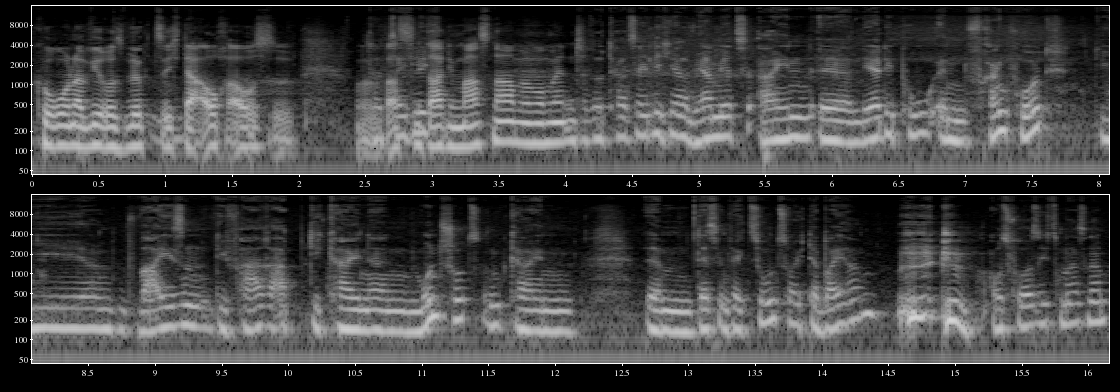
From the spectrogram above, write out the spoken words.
Coronavirus wirkt sich da auch aus. Was sind da die Maßnahmen im Moment? Also tatsächlich ja, wir haben jetzt ein äh, Leerdepot in Frankfurt, die weisen die Fahrer ab, die keinen Mundschutz und kein ähm, Desinfektionszeug dabei haben, aus Vorsichtsmaßnahmen.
